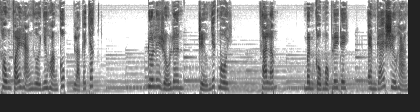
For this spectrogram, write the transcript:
Không phải hạng người như Hoàng Cúc là cái chắc. Đưa ly rượu lên, Triệu nhếch môi. Khá lắm, mình cùng một ly đi, em gái siêu hạng.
